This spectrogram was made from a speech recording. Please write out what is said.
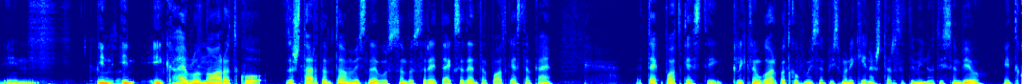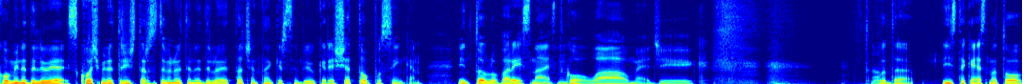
In, in, in, in kaj je bilo noro, tako zaštartam tam, mislim, da sem bil sredi Accidental podcast ali kaj. Tek podcast in kliknem gor, pa tako pomislim pismo, nekje na 40 minuti sem bil in tako mi nadaljuje, skoč mi na 43 minute nadaljuje točno tam, kjer sem bil, ker je še to posinkan. In to je bilo pa res najs, nice. tako wow, magic. Tako da Instacast ima to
